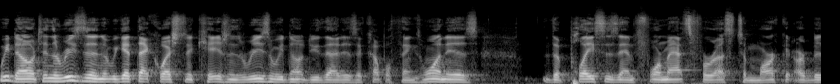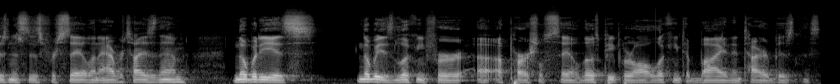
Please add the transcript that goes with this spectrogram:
We don't, and the reason we get that question occasionally, the reason we don't do that is a couple things. One is the places and formats for us to market our businesses for sale and advertise them. Nobody is nobody is looking for a, a partial sale. Those people are all looking to buy an entire business.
